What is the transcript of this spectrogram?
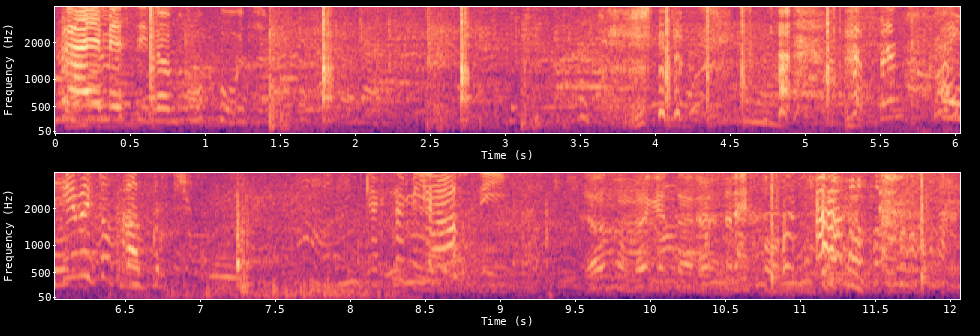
Prajeme si dobrú chuť. Paprčku. A ideme tu paprčku. Ja chcem jaziť. Ja som vegetár, ja chcem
